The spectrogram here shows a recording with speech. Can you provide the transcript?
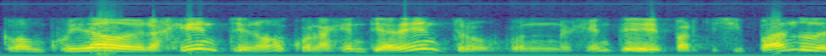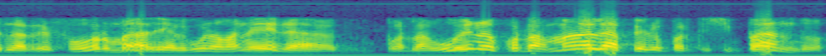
con cuidado de la gente, ¿no? Con la gente adentro, con la gente participando de la reforma de alguna manera, por las buenas por las malas, pero participando.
